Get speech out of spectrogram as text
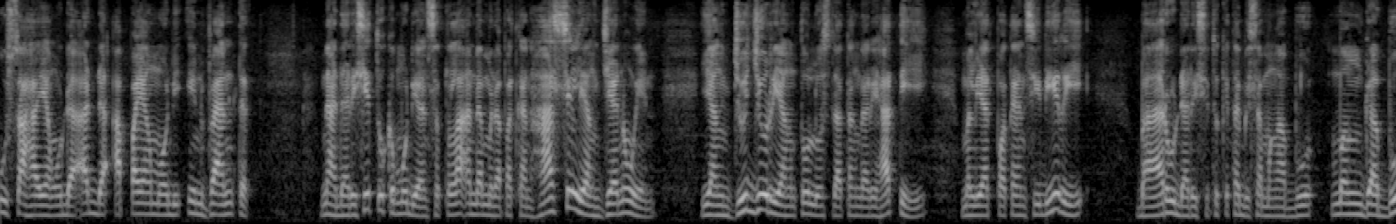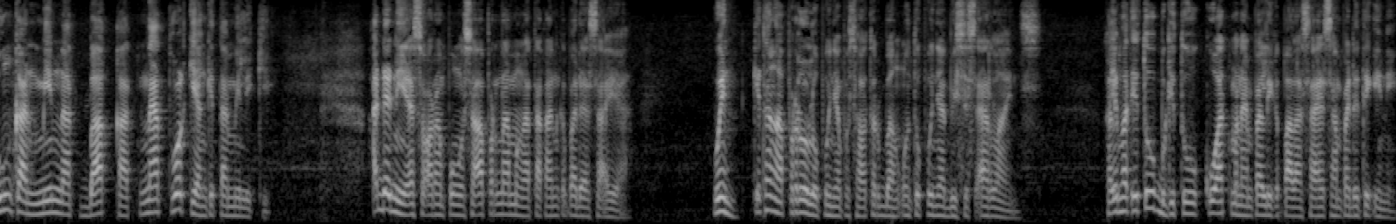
usaha yang udah ada apa yang mau di-invented nah dari situ kemudian setelah anda mendapatkan hasil yang genuine yang jujur yang tulus datang dari hati melihat potensi diri baru dari situ kita bisa mengabu, menggabungkan minat bakat network yang kita miliki ada nih ya seorang pengusaha pernah mengatakan kepada saya Win, kita nggak perlu lo punya pesawat terbang untuk punya bisnis airlines. Kalimat itu begitu kuat menempel di kepala saya sampai detik ini.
